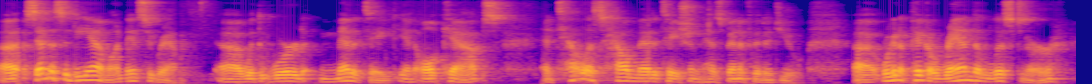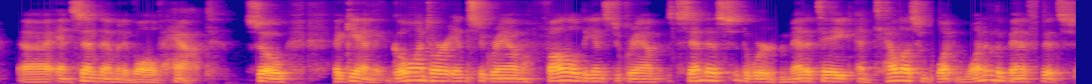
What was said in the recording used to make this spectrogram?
uh, send us a DM on Instagram uh, with the word meditate in all caps and tell us how meditation has benefited you. Uh, we're going to pick a random listener uh, and send them an Evolve hat. So, again, go onto our Instagram, follow the Instagram, send us the word meditate, and tell us what one of the benefits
